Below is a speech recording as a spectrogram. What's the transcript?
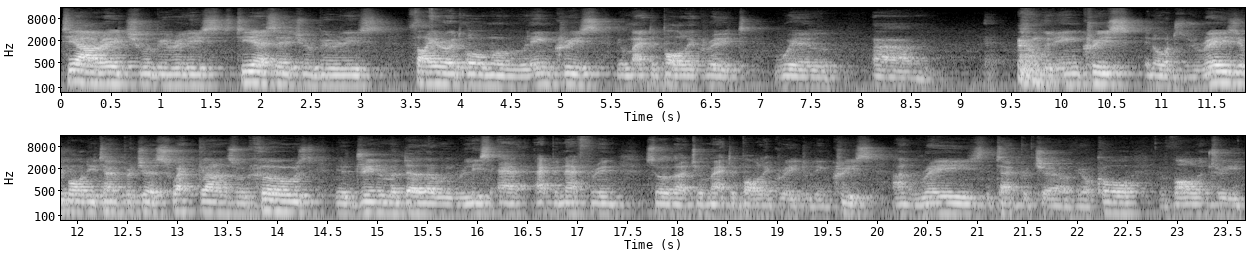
TRH will be released, TSH will be released, thyroid hormone will increase, your metabolic rate will um, will increase in order to raise your body temperature, sweat glands will close, your adrenal medulla will release epinephrine so that your metabolic rate will increase and raise the temperature of your core, your voluntary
